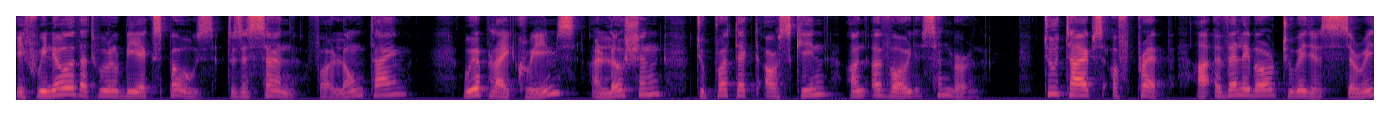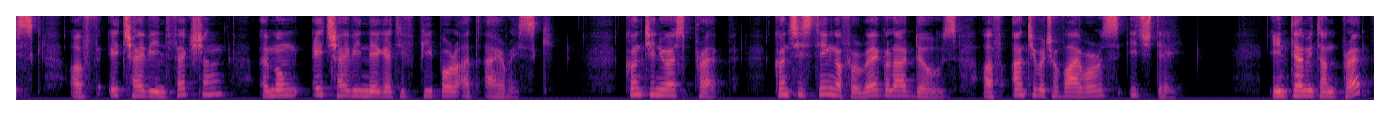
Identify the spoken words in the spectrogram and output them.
If we know that we will be exposed to the sun for a long time, we apply creams and lotion to protect our skin and avoid sunburn. Two types of PrEP are available to reduce the risk of HIV infection among HIV negative people at high risk. Continuous PrEP, consisting of a regular dose of antiretrovirals each day. Intermittent PrEP,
